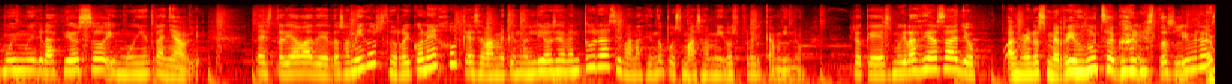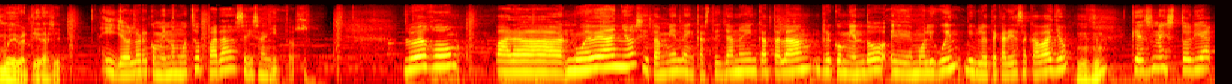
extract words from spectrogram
muy muy gracioso y muy entrañable. La historia va de dos amigos, Zorro y Conejo, que se van metiendo en líos y aventuras y van haciendo pues más amigos por el camino. Creo que es muy graciosa, yo al menos me río mucho con estos libros Es muy divertida, sí. y yo lo recomiendo mucho para seis añitos. Luego, para nueve años y también en castellano y en catalán, recomiendo eh, Molly Wynn, Bibliotecarias a Caballo, que es una historia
